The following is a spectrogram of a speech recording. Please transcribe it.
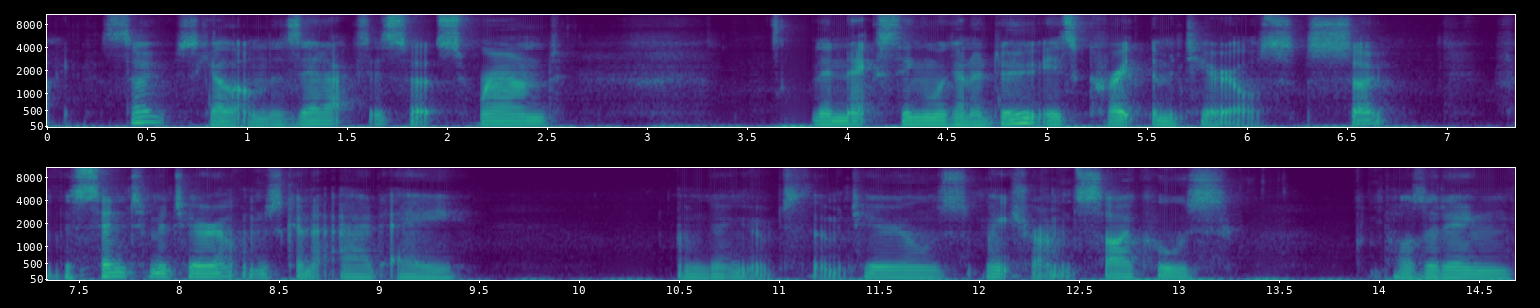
Like so scale it on the z-axis so it's round. The next thing we're going to do is create the materials. So for the center material I'm just going to add a I'm going over to the materials make sure I'm in cycles compositing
